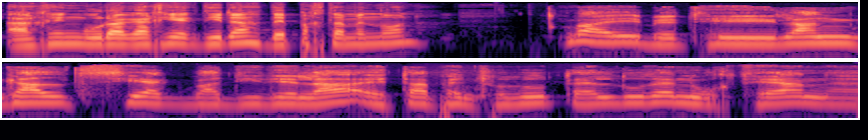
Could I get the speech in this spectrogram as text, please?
arrenguragarriak dira departamentoan? Bai, beti lan galtziak badirela eta pentsu dut heldu den urtean e,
